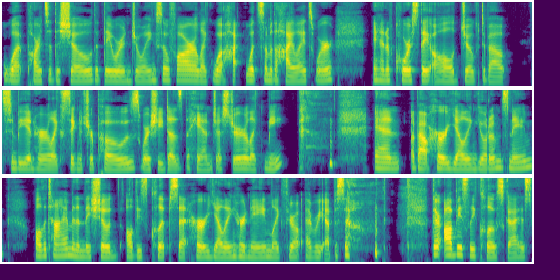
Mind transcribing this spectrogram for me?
what parts of the show that they were enjoying so far, like what hi- what some of the highlights were, and of course they all joked about SinB and her like signature pose where she does the hand gesture like me, and about her yelling Yeoreum's name all the time and then they showed all these clips at her yelling her name like throughout every episode. They're obviously close guys.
